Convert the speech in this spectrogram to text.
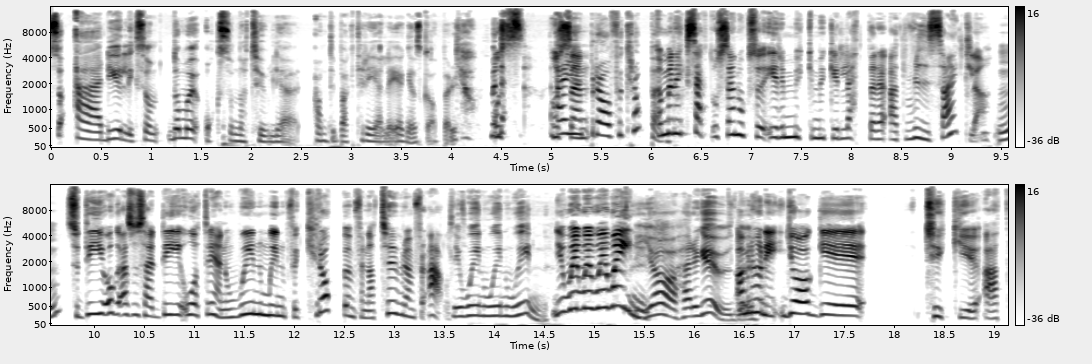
så är det ju liksom, de har ju också naturliga antibakteriella egenskaper. Men och det och är ju sen- bra för kroppen. Ja, men exakt. Och sen också är det mycket, mycket lättare att recycla. Mm. Så det är, alltså så här, det är återigen win-win för kroppen, för naturen, för allt. Det är win-win-win. Ja, win-win-win-win! Ja, herregud. Ja, men hörni, jag eh, tycker ju att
